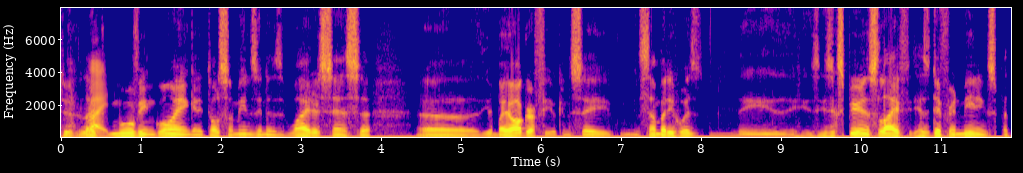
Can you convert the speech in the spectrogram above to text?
to like right. moving, going, and it also means in a wider sense uh, uh, your biography. You can say somebody who has the, his, his experienced life. It has different meanings, but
